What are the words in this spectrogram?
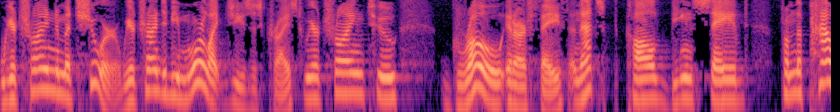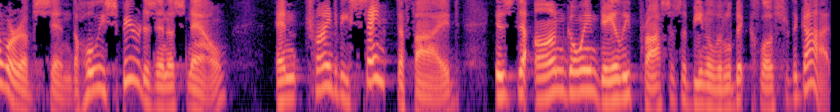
We are trying to mature. We are trying to be more like Jesus Christ. We are trying to grow in our faith, and that's called being saved from the power of sin. The Holy Spirit is in us now, and trying to be sanctified is the ongoing daily process of being a little bit closer to God.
